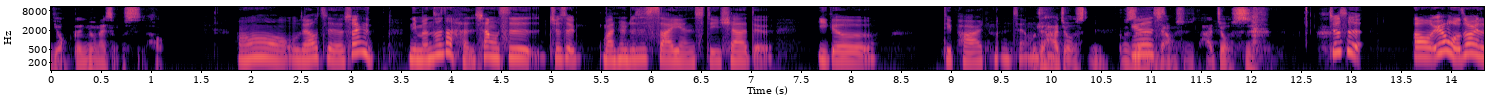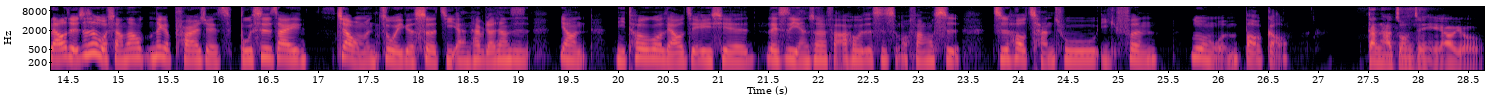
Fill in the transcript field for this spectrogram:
用，跟用在什么时候。哦，我了解了。所以你们真的很像是，就是完全就是 science 底下的一个 department 这样。我觉得他就是，不是很像是，他就是，就是哦，因为我终于了解，就是我想到那个 project 不是在叫我们做一个设计案，它比较像是要你透过了解一些类似演算法或者是什么方式之后，产出一份论文报告。但它中间也要有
